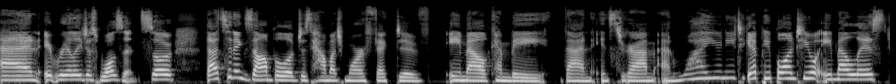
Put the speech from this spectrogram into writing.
And it really just wasn't. So that's an example of just how much more effective email can be than Instagram and why you need to get people onto your email list.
